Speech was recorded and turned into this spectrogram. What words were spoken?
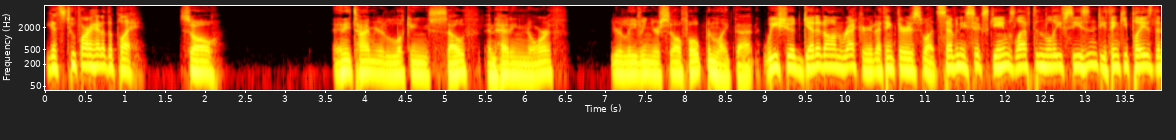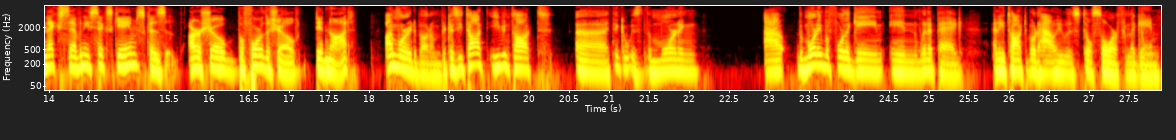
He gets too far ahead of the play. So, anytime you're looking south and heading north, you're leaving yourself open like that. We should get it on record. I think there's what 76 games left in the Leaf season. Do you think he plays the next 76 games? Because our show before the show did not. I'm worried about him because he talked, even talked. Uh, I think it was the morning, out the morning before the game in Winnipeg, and he talked about how he was still sore from the game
